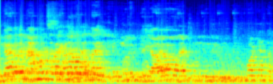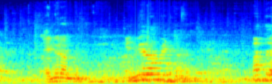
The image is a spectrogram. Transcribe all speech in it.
ಈಗಾಗಲೇ ನಾನು ಒಂದ್ಸಲ ಹೇಳೋದೆಲ್ಲ ಯಾವ್ಯಾವ ಇಂಪಾರ್ಟೆಂಟ್ ಅಂತ. ಎನ್ವಿರಾನ್ಮೆಂಟ್ ಎನ್ವಿರಾನ್ಮೆಂಟ್ ಮತ್ತೆ?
